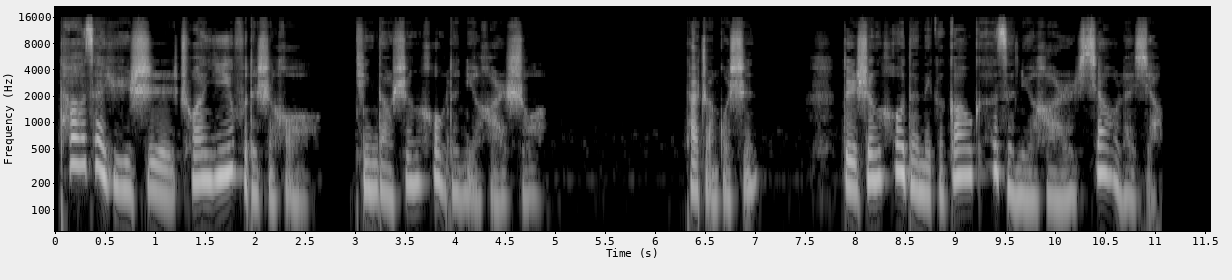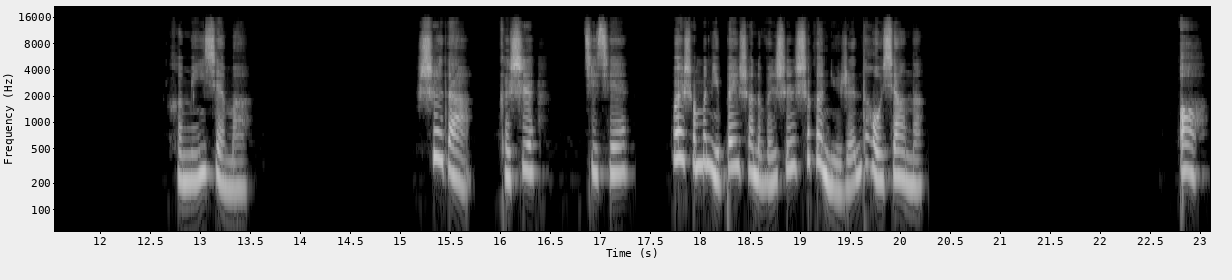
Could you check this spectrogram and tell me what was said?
他在浴室穿衣服的时候，听到身后的女孩说。他转过身。对身后的那个高个子女孩笑了笑。很明显吗？是的。可是，姐姐，为什么你背上的纹身是个女人头像呢？哦，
